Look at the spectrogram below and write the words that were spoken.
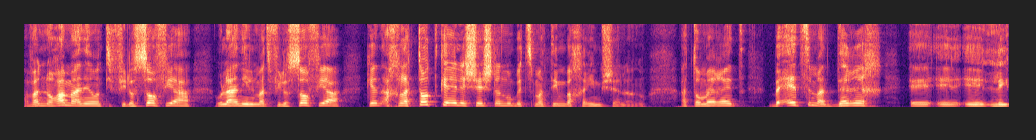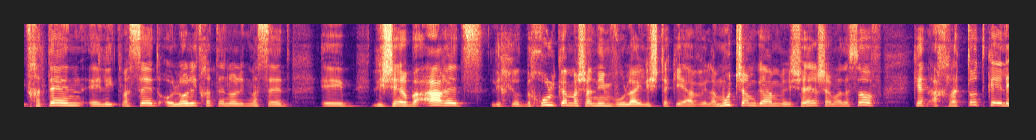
אבל נורא מעניין אותי פילוסופיה, אולי אני אלמד פילוסופיה, כן, החלטות כאלה שיש לנו בצמתים בחיים שלנו. את אומרת, בעצם הדרך להתחתן, להתמסד, או לא להתחתן, לא להתמסד, להישאר בארץ, לחיות בחו"ל כמה שנים, ואולי להשתקע ולמות שם גם, להישאר שם עד הסוף, כן, החלטות כאלה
